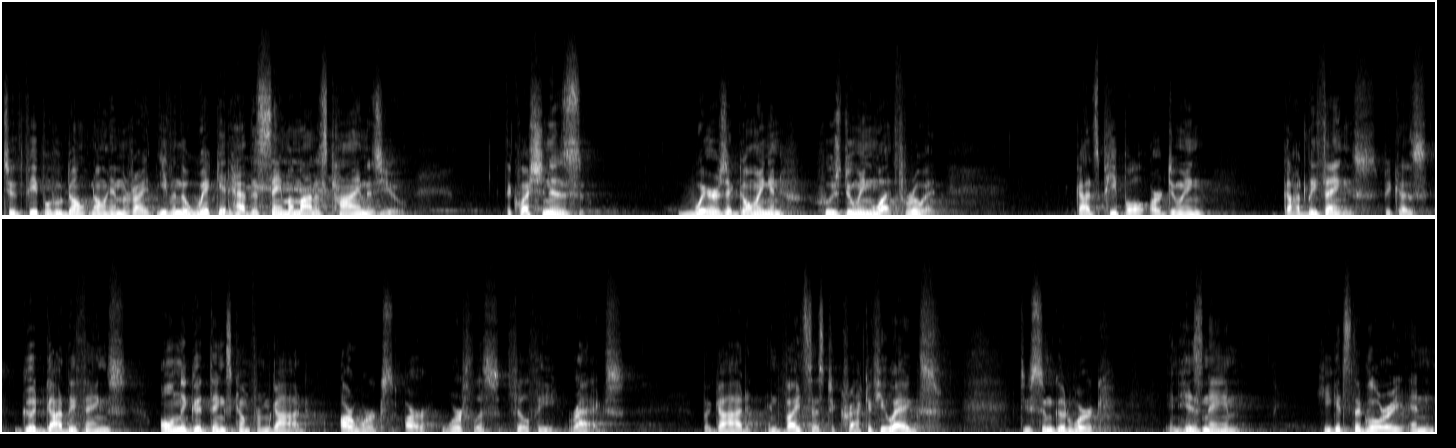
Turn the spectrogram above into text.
to the people who don't know Him, right? Even the wicked have the same amount of time as you. The question is, where is it going and who's doing what through it. God's people are doing godly things because good, godly things, only good things come from God. Our works are worthless, filthy rags. But God invites us to crack a few eggs, do some good work in His name. He gets the glory, and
